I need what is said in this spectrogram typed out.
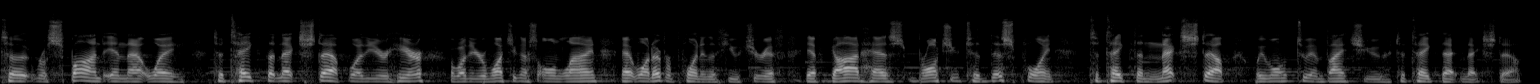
to respond in that way, to take the next step, whether you're here or whether you're watching us online at whatever point in the future. If, if God has brought you to this point to take the next step, we want to invite you to take that next step.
